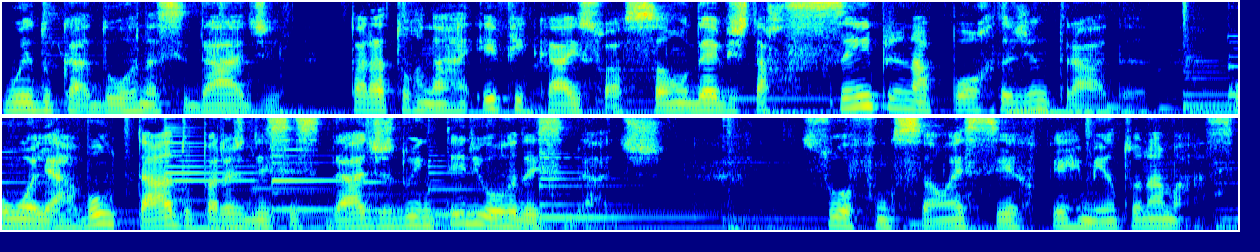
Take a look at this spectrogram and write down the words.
O educador na cidade para tornar eficaz sua ação, deve estar sempre na porta de entrada, com o olhar voltado para as necessidades do interior das cidades. Sua função é ser fermento na massa.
